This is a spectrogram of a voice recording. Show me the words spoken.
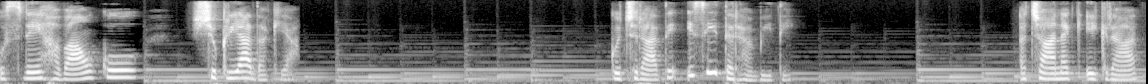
उसने हवाओं को शुक्रिया अदा किया। कुछ रातें इसी तरह बीती। अचानक एक रात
